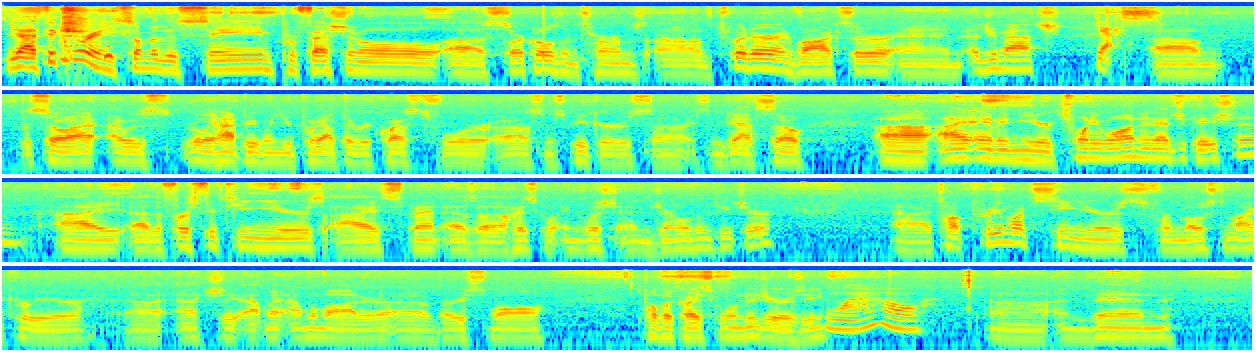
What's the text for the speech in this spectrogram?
Yeah, I think we're in some of the same professional uh, circles in terms of Twitter and Voxer and EduMatch. Yes. Um, so I, I was really happy when you put out the request for uh, some speakers, uh, some guests. So uh, I am in year 21 in education. I uh, the first 15 years I spent as a high school English and journalism teacher. Uh, I taught pretty much seniors for most of my career, uh, actually at my alma mater, a very small public high school in New Jersey. wow. Uh, and then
